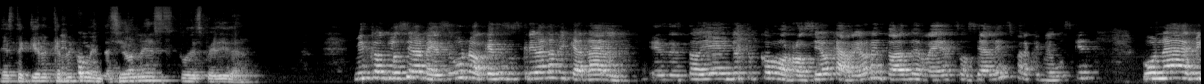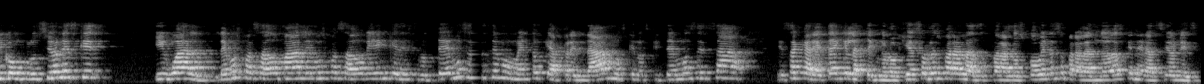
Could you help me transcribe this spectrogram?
este, ¿qué, qué recomendaciones, tu despedida. Mis conclusiones, uno, que se suscriban a mi canal. Estoy en YouTube como Rocío Carreón en todas mis redes sociales para que me busquen. Una, mi conclusión es que igual, le hemos pasado mal, le hemos pasado bien, que disfrutemos este momento, que aprendamos, que nos quitemos esa, esa careta de que la tecnología solo es para, las, para los jóvenes o para las nuevas generaciones.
